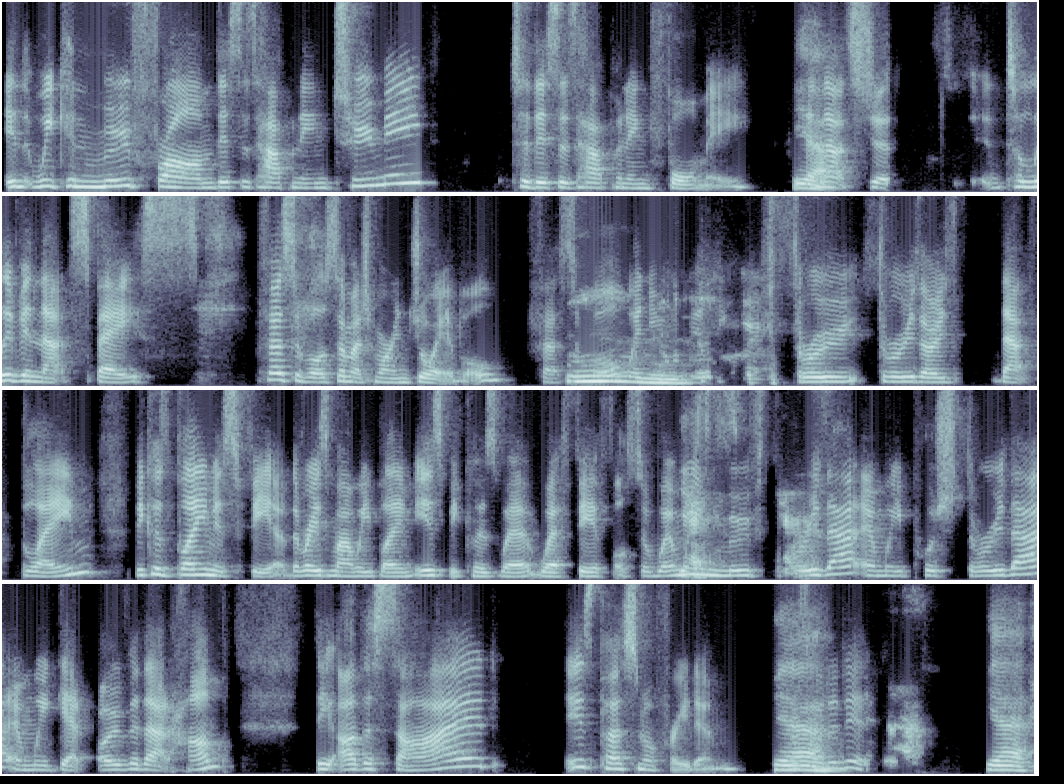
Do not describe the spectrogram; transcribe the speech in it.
in, we can move from this is happening to me to this is happening for me. Yeah. And that's just to live in that space first of all so much more enjoyable first of mm. all when you mm. really go through through those that blame because blame is fear. The reason why we blame is because we're we're fearful. So when yes. we move through that and we push through that and we get over that hump the other side is personal freedom. Yeah. That's what it is. Yeah.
